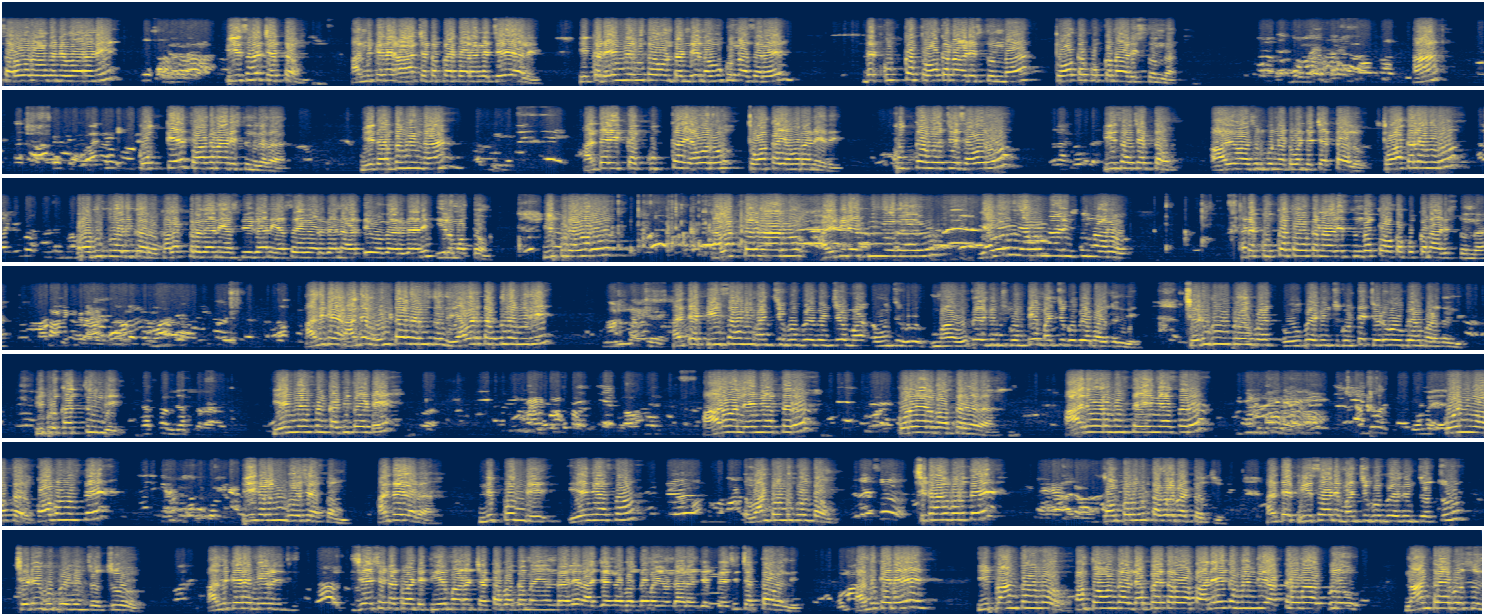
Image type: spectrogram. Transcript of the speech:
సర్వరోగ నివారణ పీసా చట్టం. అందుకనే ఆ చట్ట ప్రకారంగా చేయాలి. ఇక్కడ ఏం జరుగుతూ ఉంటుంది? నవ్వుకున్నా సరే అంటే కుక్క తోక నాడిస్తుందా? తోక కుక్క నాడిస్తుందా? ఆ? కుక్కే తోక నాడిస్తుంది కదా. మీకు అర్థమైందా? అంటే ఇక కుక్క ఎవరు? తోక ఎవరు అనేది కుక్క వచ్చేసి ఎవరు? ఈసా చట్టం. ఆదివాసులకు ఉన్నటువంటి చట్టాలు. తోకలు ఎవరు? ప్రభుత్వ అధికారులు. కలెక్టర్ గాని ఎస్పీ గాని ఎస్ఐ గారు గాని ఆర్డీఓ గారు గాని వీళ్ళు మొత్తం. ఇప్పుడు ఎవరు? కలెక్టర్ గారు ఐటీడీపీఓ గారు ఎవరు ఎవరు నాడిస్తున్నారు? అంటే కుక్క తోక నాడిస్తుందా? తోక కుక్క నాడిస్తుందా? అందుకే అంటే ఉల్టా జరుగుతుంది. ఎవరు తప్పుదా మీది అంటే పీసాని మంచిగా ఉపయోగించు మా ఉపయోగించుకుంటే మంచిగా ఉపయోగపడుతుంది. చెడుగు ఉపయోగ ఉపయోగించుకుంటే చెడుగు ఉపయోగపడుతుంది. ఇప్పుడు కత్తి ఉంది. ఏం చేస్తాం కత్తితోటి? ఆడవాళ్ళు ఏం చేస్తారు? కూరగాయలకు వస్తారు కదా. ఆదివారం వస్తే ఏం చేస్తారు? కోళ్ళు కోస్తారు. కోపం వస్తే పీకలను కోసేస్తాం. అంతే కదా. నిప్పు ఉంది ఏం చేస్తాం? వంట వండుకుంటాం. చికాకు పడితే కొంపలు కూడా తగలబెట్టవచ్చు అంటే పీసాని మంచిగా ఉపయోగించవచ్చు చెడుకు ఉపయోగించవచ్చు అందుకనే మీరు చేసేటటువంటి తీర్మానం చట్టబద్ధమై ఉండాలి రాజ్యాంగబద్ధమై ఉండాలి అని చెప్పేసి చెప్తా ఉంది. అందుకనే ఈ ప్రాంతంలో పంతొమ్మిది వందల డెబ్బై తర్వాత అనేక మంది అక్రమార్కులు నాన్ ట్రైబల్స్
